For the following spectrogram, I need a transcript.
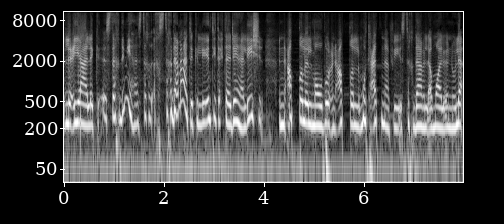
لعيالك. استخدميها استخد... استخداماتك اللي أنت تحتاجينها. ليش نعطل الموضوع نعطل متعتنا في استخدام الأموال؟ انه لا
